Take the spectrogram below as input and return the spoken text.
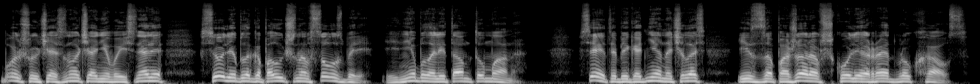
Большую часть ночи они выясняли, все ли благополучно в Солсбери и не было ли там тумана. Вся эта беготня началась из-за пожара в школе Редбрук-хаус.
